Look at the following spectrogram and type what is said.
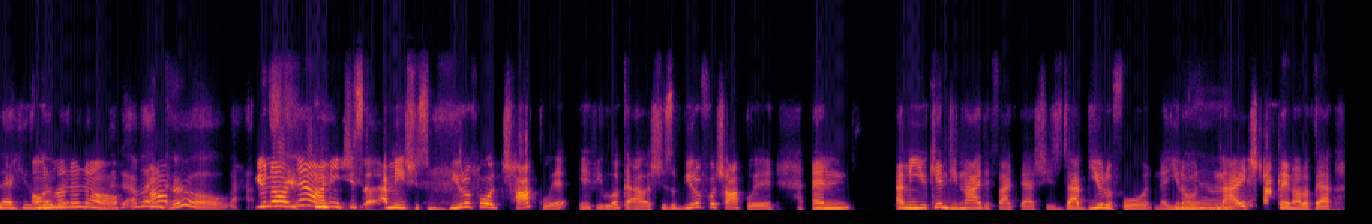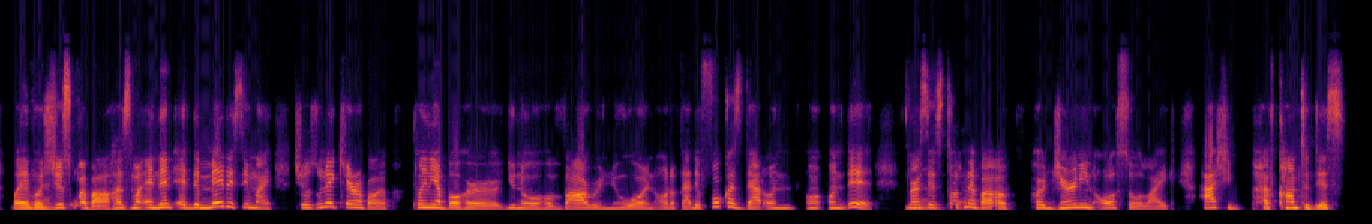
That he's Oh, no, no, no. I'm like, Oh. girl. You know, now I mean she's a, I mean she's beautiful chocolate. If you look at her, she's a beautiful chocolate. And I mean, you can't deny the fact that she's that beautiful, you know, Yeah. nice chocolate and all of that. But it was just about her husband. And then it, they made it seem like she was only caring about plenty about her, you know, her vow renewal and all of that. They focused that on on, on it Yeah. versus talking about her journey and also like how she have come to this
